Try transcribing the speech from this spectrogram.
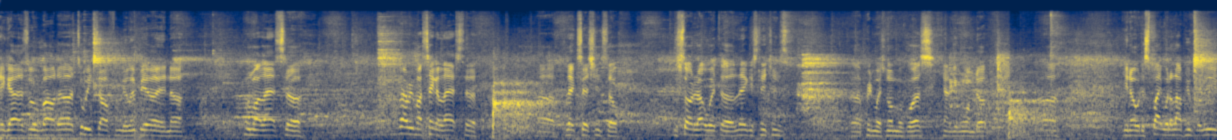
Hey guys, we're about uh, two weeks off from the Olympia and uh, one of my last, uh, probably my second last uh, uh, leg session. So we started out with uh, leg extensions, pretty much normal for us, kind of get warmed up. You know, despite what a lot of people believe,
